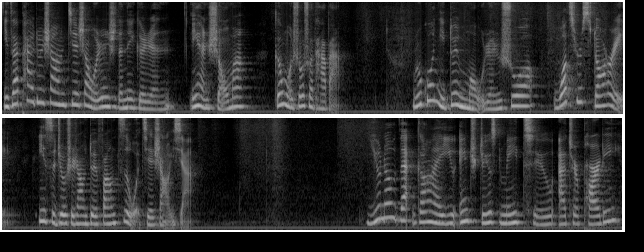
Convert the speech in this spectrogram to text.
你在派对上介绍我认识的那个人，你很熟吗？ 跟我说说他吧。如果你对某人说 "What's your story?" 意思就是让对方自我介绍一下。You know that guy you introduced me to at your party?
